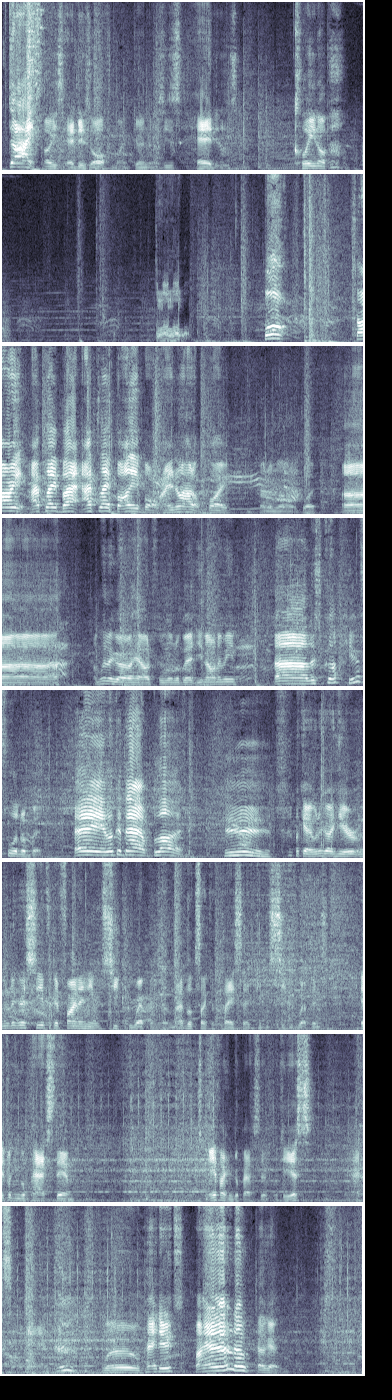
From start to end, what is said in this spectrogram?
Die. Oh, his head is off. My goodness. His head is clean up. Ball. Ball. Sorry, I play bat. I play volleyball. I know how to play. I don't know how to play. Uh, I'm gonna go out for a little bit. You know what I mean? Uh, let's go up here for a little bit. Hey, look at that blood. okay, I'm gonna go here. I'm gonna go see if we can find any secret weapons. And that looks like a place that gives secret weapons. If I can go past them. If I can go past them. Okay, yes. That's it, man. Whoa. Hey, dudes. Bye. No, no, no. Okay.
